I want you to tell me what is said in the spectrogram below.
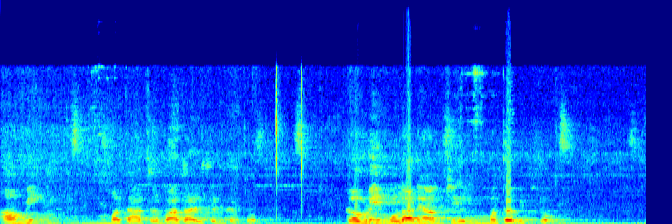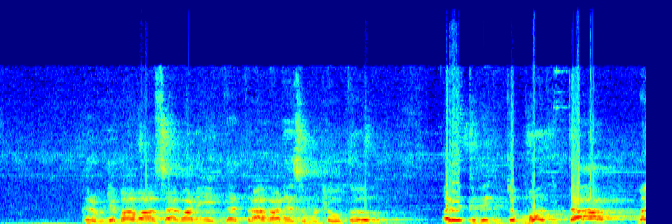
आम्ही मताचं बाजारीकरण करतो. कवडी मुलाने आमची मतं विकतो. खरं म्हणजे बाबासाहेबांनी एकदा त्रागाने असं म्हटलं होतं अरे तुम्ही तुमचं मत विकता? मग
